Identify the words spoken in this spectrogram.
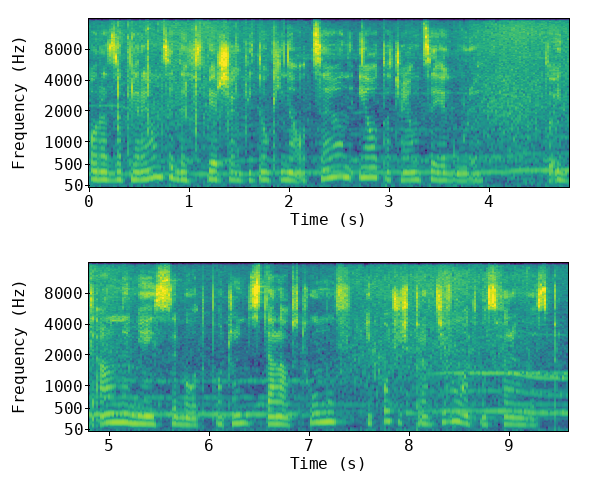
oraz zapierające dech w piersiach widoki na ocean i otaczające je góry. To idealne miejsce, by odpocząć z dala od tłumów i poczuć prawdziwą atmosferę wyspy.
